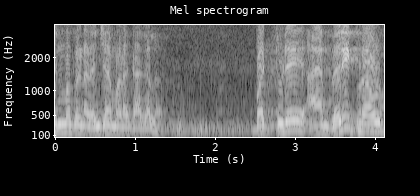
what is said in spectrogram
ಸಿನಿಮಾಗಳು ನಾವು ಎಂಜಾಯ್ ಮಾಡೋಕ್ಕಾಗಲ್ಲ. But today I am very proud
